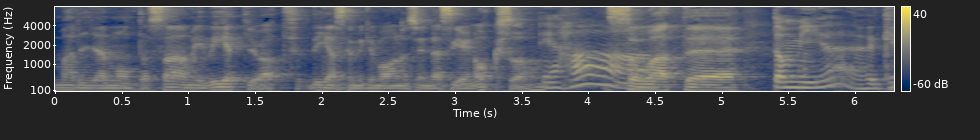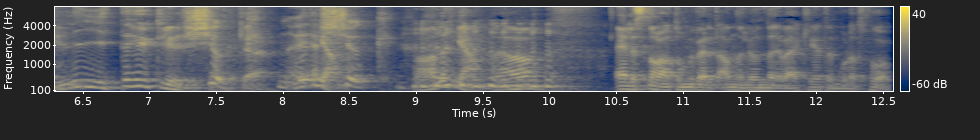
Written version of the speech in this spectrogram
Maria Montazami vet ju att det är ganska mycket manus i den där serien också. Jaha. Så att eh, De ljög. lite hyckleri grann. tjuck. Ja, lite grann. Ja. Eller snarare att de är väldigt annorlunda i verkligheten båda två.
